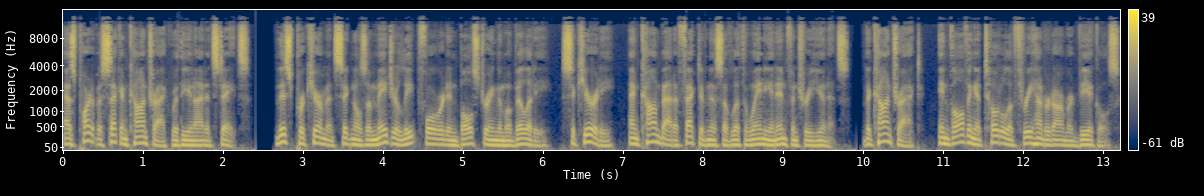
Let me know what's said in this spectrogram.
as part of a second contract with the United States. This procurement signals a major leap forward in bolstering the mobility, security, and combat effectiveness of Lithuanian infantry units. The contract, involving a total of 300 armored vehicles,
